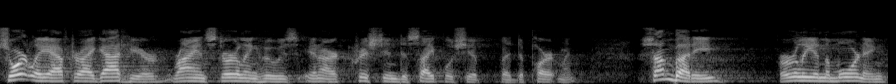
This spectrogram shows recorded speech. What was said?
Shortly after I got here, Ryan Sterling, who's in our Christian discipleship uh, department, somebody early in the morning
